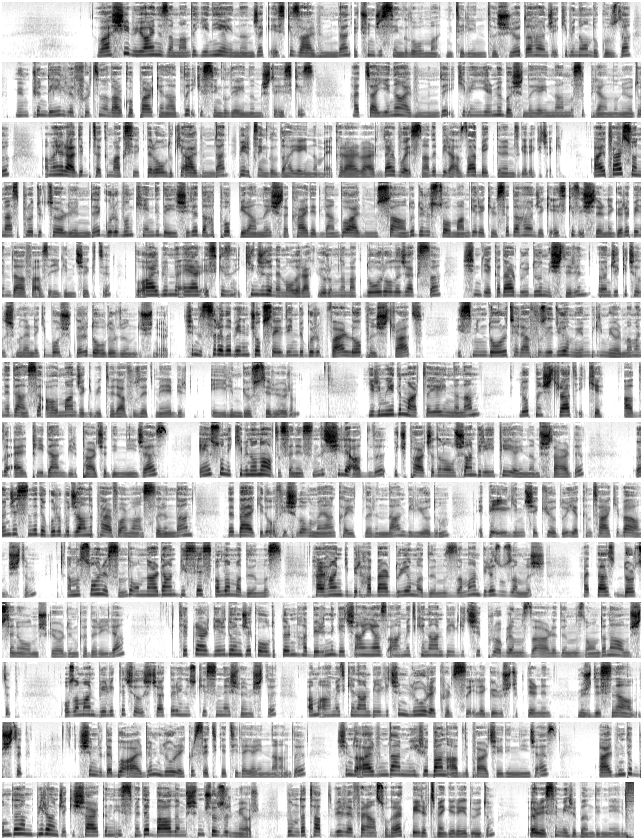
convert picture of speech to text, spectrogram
Vahşi Büyü aynı zamanda yeni yayınlanacak Eskiz albümünden üçüncü single olma niteliğini taşıyor. Daha önce 2019'da Mümkün Değil ve Fırtınalar Koparken adlı iki single yayınlamıştı Eskiz. Hatta yeni albümünde 2020 başında yayınlanması planlanıyordu. Ama herhalde bir takım aksilikler oldu ki albümden bir single daha yayınlamaya karar verdiler. Bu esnada biraz daha beklememiz gerekecek. Alper Sönmez prodüktörlüğünde grubun kendi deyişiyle daha pop bir anlayışla kaydedilen bu albümün sound'u dürüst olmam gerekirse daha önceki eskiz işlerine göre benim daha fazla ilgimi çekti. Bu albümü eğer eskizin ikinci dönemi olarak yorumlamak doğru olacaksa şimdiye kadar duyduğum işlerin önceki çalışmalarındaki boşlukları doldurduğunu düşünüyorum. Şimdi sırada benim çok sevdiğim bir grup var Lopenstraat. İsmini doğru telaffuz ediyor muyum bilmiyorum ama nedense Almanca gibi telaffuz etmeye bir eğilim gösteriyorum. 27 Mart'ta yayınlanan Lopenstraat 2 adlı LP'den bir parça dinleyeceğiz. En son 2016 senesinde Şile adlı 3 parçadan oluşan bir EP yayınlamışlardı. Öncesinde de grubu canlı performanslarından ve belki de official olmayan kayıtlarından biliyordum. Epey ilgimi çekiyordu, yakın takibe almıştım. Ama sonrasında onlardan bir ses alamadığımız, herhangi bir haber duyamadığımız zaman biraz uzamış. Hatta 4 sene olmuş gördüğüm kadarıyla. Tekrar geri dönecek olduklarının haberini geçen yaz Ahmet Kenan Bilgiç'i programımızda ağırladığımız ondan almıştık. O zaman birlikte çalışacakları henüz kesinleşmemişti. Ama Ahmet Kenan Bilgiç'in Lou Records ile görüştüklerinin müjdesini almıştık. Şimdi de bu albüm Lou Records etiketiyle yayınlandı. Şimdi albümden Mihriban adlı parçayı dinleyeceğiz. Albümde bundan bir önceki şarkının ismi de Bağlamışım Çözülmüyor. Bunu da tatlı bir referans olarak belirtme gereği duydum. Öyleyse Mihriban'ı dinleyelim.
